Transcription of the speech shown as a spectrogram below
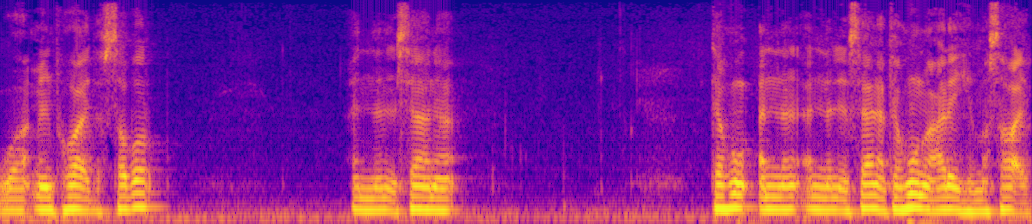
ومن فوائد الصبر أن الإنسان تهون أن أن الإنسان تهون عليه المصائب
